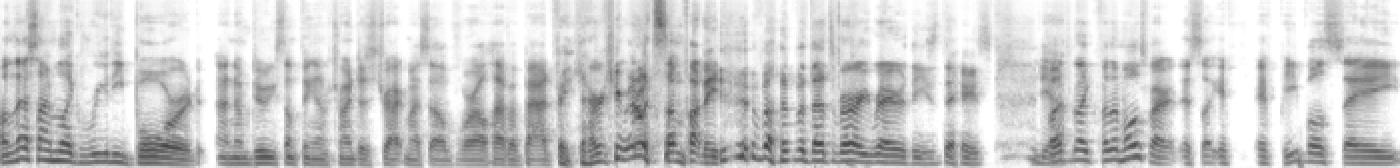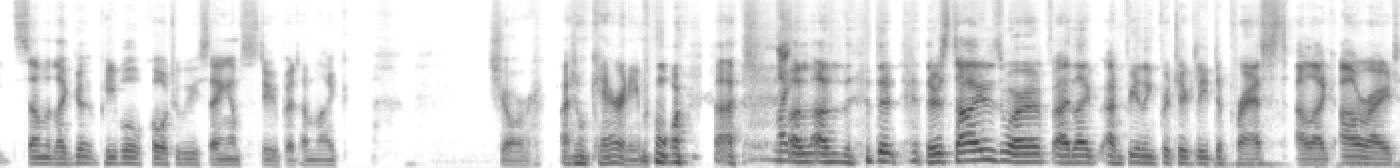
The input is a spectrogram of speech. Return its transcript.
Unless I'm like really bored and I'm doing something I'm trying to distract myself, where I'll have a bad faith argument with somebody, but, but that's very rare these days. Yeah. But like for the most part, it's like if, if people say some like people quote to me saying I'm stupid, I'm like, sure i don't care anymore. Uh, like, there's times where i like i'm feeling particularly depressed. I like all right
